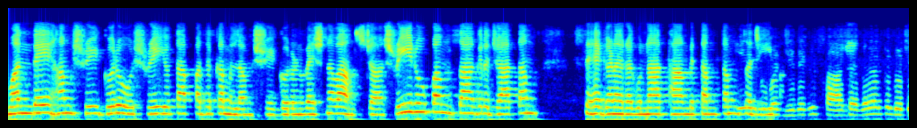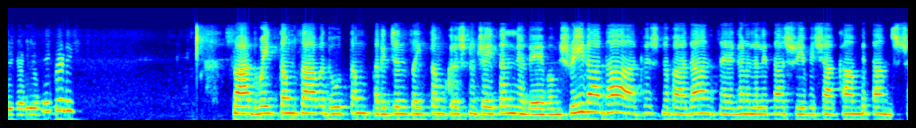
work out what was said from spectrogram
वन्देऽहं श्रीगुरु श्रीयुतापदकमलं श्रीगुरुन् वैष्णवांश्च श्रीरूपं सागरजातं सहगण रघुनाथामृतं तं सजीव साद्वैतं सावधूतं परिजनसहितं कृष्णचैतन्यदेवं श्रीराधा कृष्णपादान् सहगणललिता श्रीविशाखाम्बितांश्च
